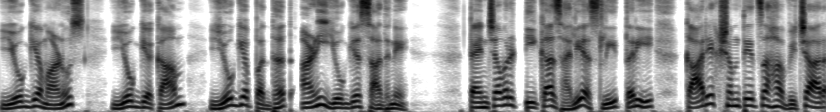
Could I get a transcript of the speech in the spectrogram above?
योग्य माणूस योग्य काम योग्य पद्धत आणि योग्य साधने त्यांच्यावर टीका झाली असली तरी कार्यक्षमतेचा हा विचार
